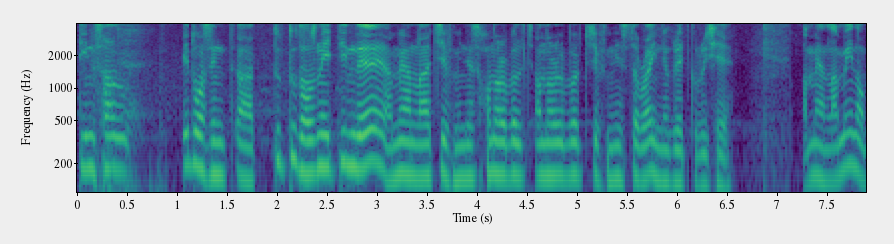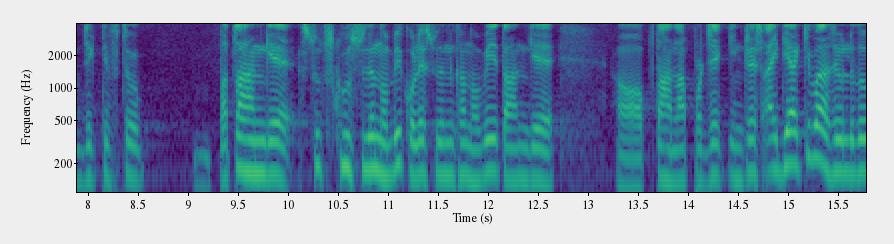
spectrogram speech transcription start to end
tin sal it was in uh, 2018 there. ami an chief minister honorable honorable chief minister ra inaugurate kuriche ami an la main objective to bacha han school student hobi college student khan hobi tan ge project interest idea কিবা আছে বুলিতো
